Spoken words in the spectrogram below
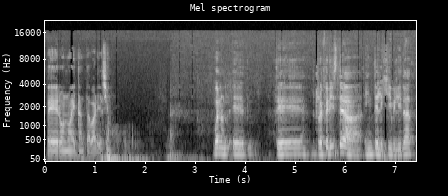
pero no hay tanta variación. Bueno, eh, te referiste a inteligibilidad.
